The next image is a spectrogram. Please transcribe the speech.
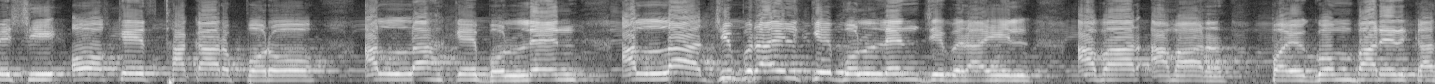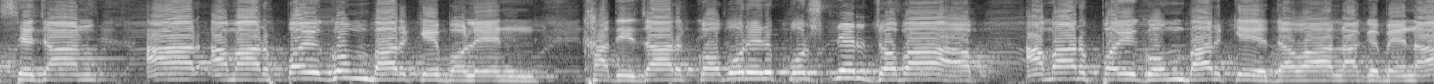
বেশি অকেত থাকার পরও আল্লাহকে বললেন, আল্লাহ জিব্রাইলকে বললেন, জিব্রাইল, আবার আমার পয়গম্বারের কাছে যান আর আমার পয়গম্বারকে বলেন, খাদিজার কবরের প্রশ্নের জবাব আমার পয়গম্বারকে দেওয়া লাগবে না।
